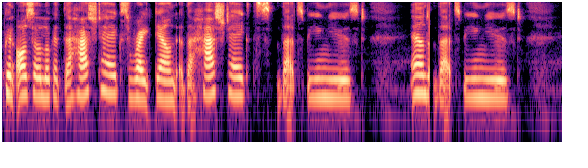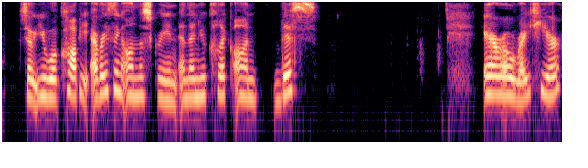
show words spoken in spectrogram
You can also look at the hashtags, write down the hashtags that's being used and that's being used. So you will copy everything on the screen and then you click on this arrow right here.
